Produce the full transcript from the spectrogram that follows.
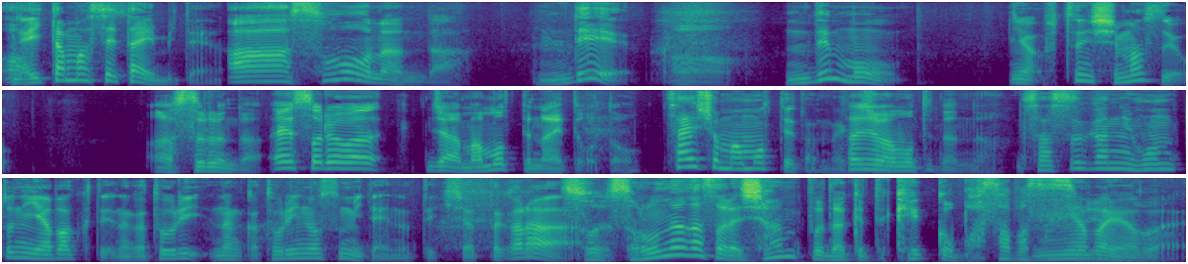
あ。痛ませたいみたいな。ああそうなんだ。であ。でもいや普通にしますよあするんだ。えそれはじゃあ守ってないってこと？最初守ってたんだけ最初守ってたんだ。さすがに本当にやばくてなんか鳥なんか鳥の巣みたいになってきちゃったからそうその長さでシャンプーだけって結構バサバサするやばいやば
